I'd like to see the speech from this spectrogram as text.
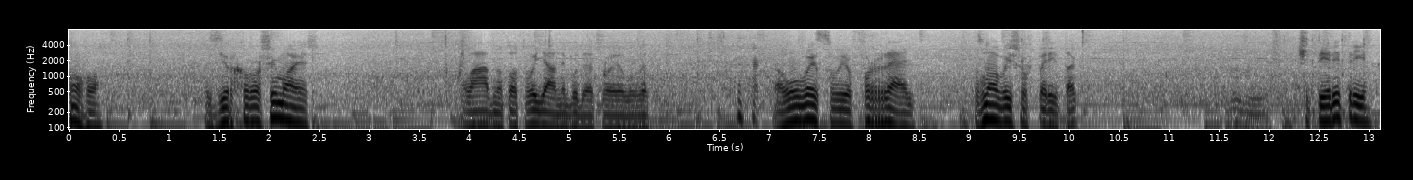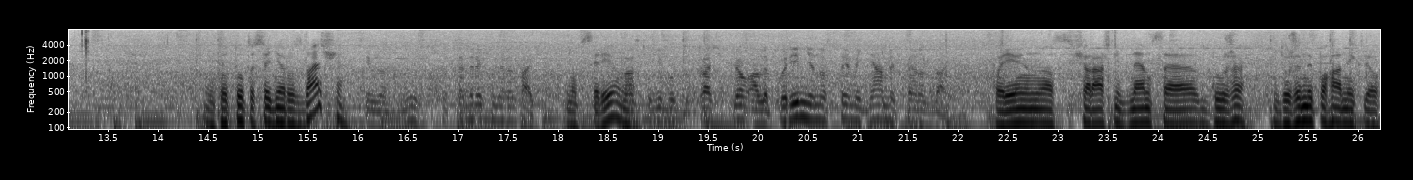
Ого. Зір хороший маєш. Ладно, то твоя не буде твоя ловити. Лови свою форель. Знову вийшов вперед, так? 4-3. Ну, то тут сьогодні роздача, роздача. ну все У нас тоді був кращий кльов, але порівняно з цими днями це роздача. Порівняно з вчорашнім днем це дуже, дуже непоганий кльов.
